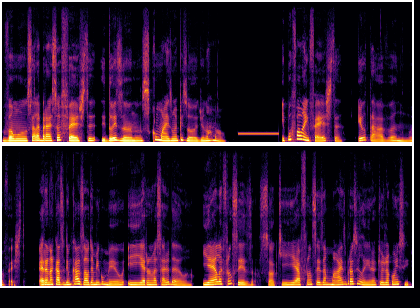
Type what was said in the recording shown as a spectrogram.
vamos celebrar essa festa de dois anos com mais um episódio normal. E por falar em festa, eu tava numa festa. Era na casa de um casal de amigo meu e era o aniversário dela. E ela é francesa, só que é a francesa mais brasileira que eu já conheci.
